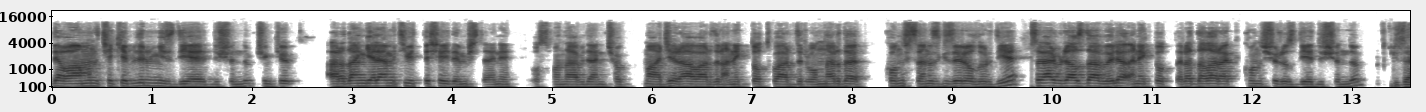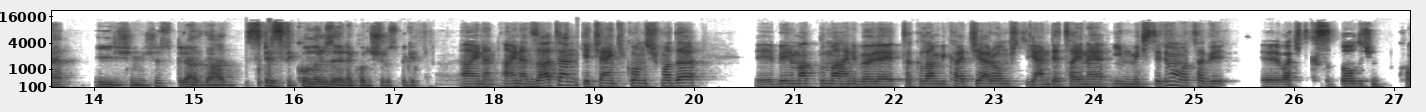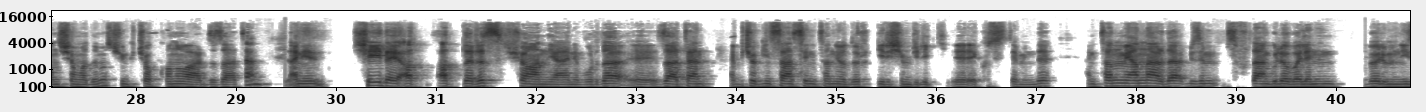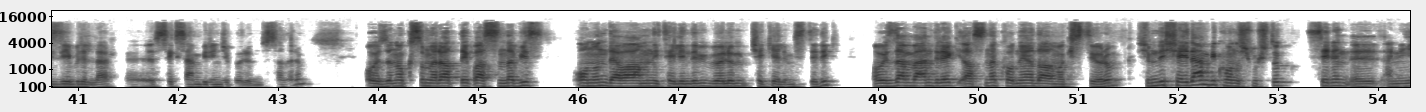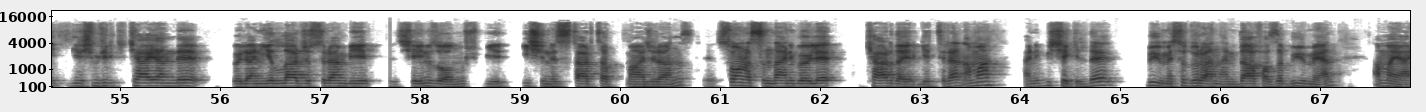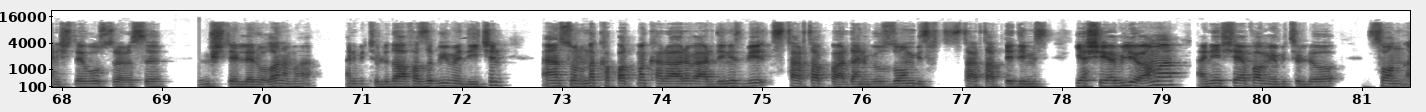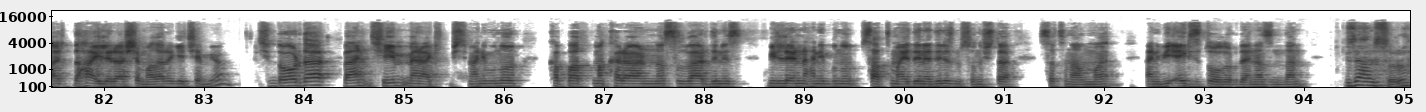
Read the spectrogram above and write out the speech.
devamını çekebilir miyiz diye düşündüm. Çünkü aradan gelen bir tweet de şey demişti hani Osman abiden çok macera vardır, anekdot vardır. Onları da konuşsanız güzel olur diye. Bu sefer biraz daha böyle anekdotlara dalarak konuşuruz diye düşündüm. Güzel, iyi düşünmüşüz. Biraz daha spesifik konular üzerine konuşuruz bugün. Aynen, aynen. Zaten geçenki konuşmada e, benim aklıma hani böyle takılan birkaç yer olmuştu. Yani detayına inmek istedim ama tabii e, vakit kısıtlı olduğu için konuşamadığımız. Çünkü çok konu vardı zaten. Hani şeyi de at, atlarız şu an yani burada e, zaten birçok insan seni tanıyordur girişimcilik e, ekosisteminde. Hani tanımayanlar da bizim Sıfırdan Globale'nin bölümünü izleyebilirler. 81. bölümdü sanırım. O yüzden o kısımları atlayıp aslında biz onun devamı niteliğinde bir bölüm çekelim istedik. O yüzden ben direkt aslında konuya dalmak istiyorum. Şimdi şeyden bir konuşmuştuk. Senin e, hani girişimcilik hikayende böyle hani yıllarca süren bir şeyiniz olmuş, bir işiniz, startup maceranız. E, sonrasında hani böyle kar da getiren ama hani bir şekilde büyümesi duran, hani daha fazla büyümeyen ama yani işte uluslararası müşterileri olan ama hani bir türlü daha fazla büyümediği için en sonunda kapatma kararı verdiğiniz bir startup vardı. Hani bu zombi startup dediğimiz yaşayabiliyor ama hani şey yapamıyor bir türlü o son daha ileri aşamalara geçemiyor. Şimdi orada ben şeyi merak etmiştim. Hani bunu kapatma kararını nasıl verdiniz? Birilerine hani bunu satmaya denediniz mi? Sonuçta satın alma hani bir exit olurdu en azından. Güzel bir soru.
